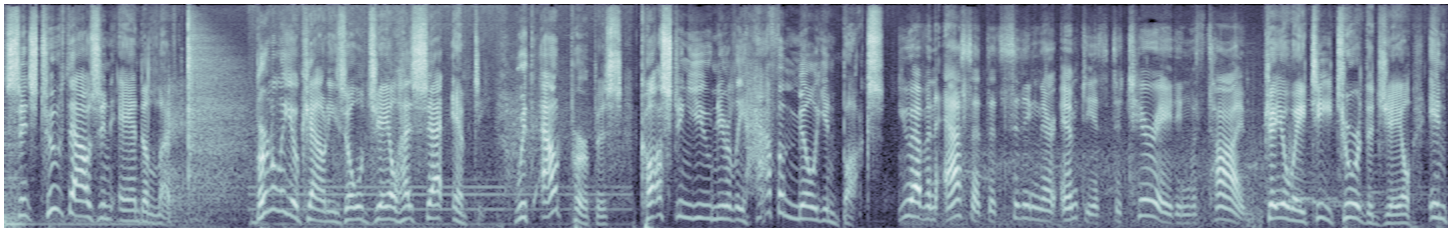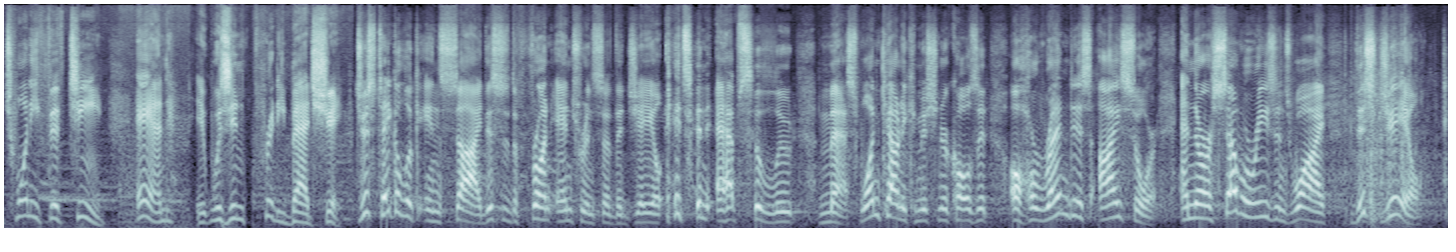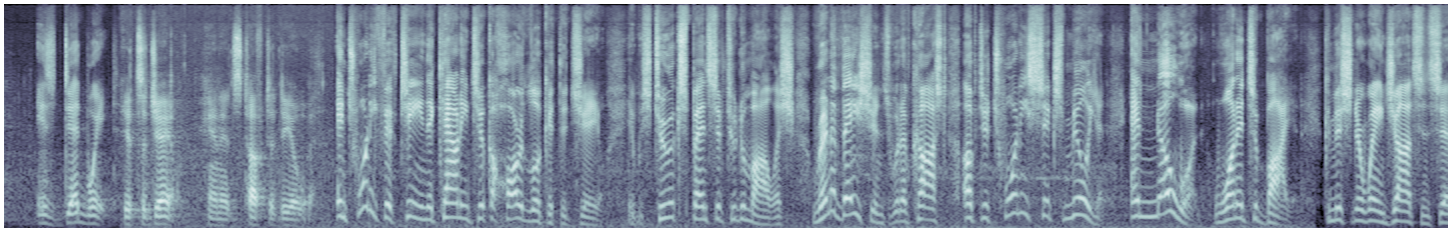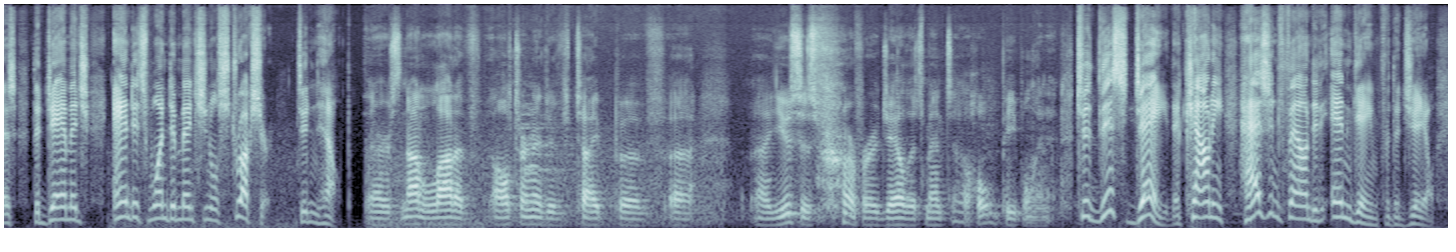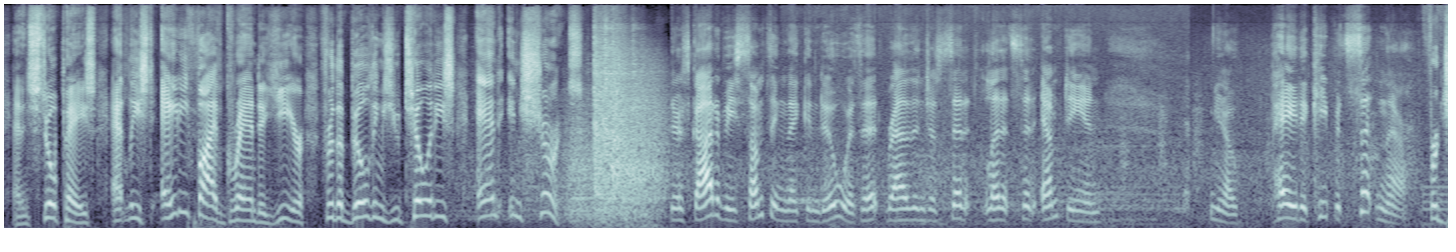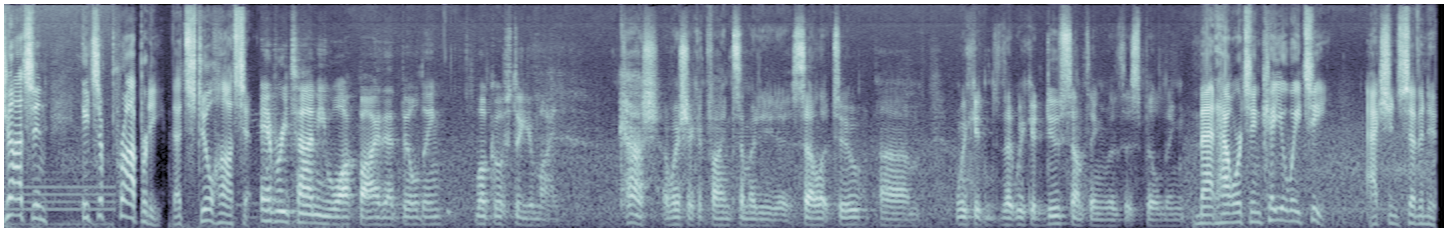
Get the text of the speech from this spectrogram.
Since 2011, Bernalillo County's old jail has sat empty without purpose, costing you nearly half a million bucks. You have an asset that's sitting there empty. It's deteriorating with time. KOAT toured the jail in 2015, and it was in pretty bad shape. Just take a look inside. This is the front entrance of the jail. It's an absolute mess. One county commissioner calls it a horrendous eyesore, and there are several reasons why this jail is dead weight. It's a jail and it's tough to deal with. In 2015, the county took a hard look at the jail. It was too expensive to demolish. Renovations would have cost up to 26 million, and no one wanted to buy it. Commissioner Wayne Johnson says the damage and its one-dimensional structure didn't help. There's not a lot of alternative type of uh, uh, uses for, for a jail that's meant to hold people in it. To this day, the county hasn't found an end game for the jail, and it still pays at least 85 grand a year for the building's utilities and insurance. There's got to be something they can do with it rather than just sit, let it sit empty and, you know, pay to keep it sitting there. For Johnson, it's a property that still haunts him. Every time you walk by that building, what goes through your mind? Gosh, I wish I could find somebody to sell it to. Um, we could that we could do something with this building. Matt Howerton, KOAT, Action 7 News.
